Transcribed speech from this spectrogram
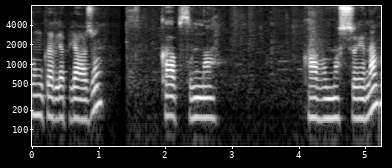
сумка для пляжу, капсульна кавомашина.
